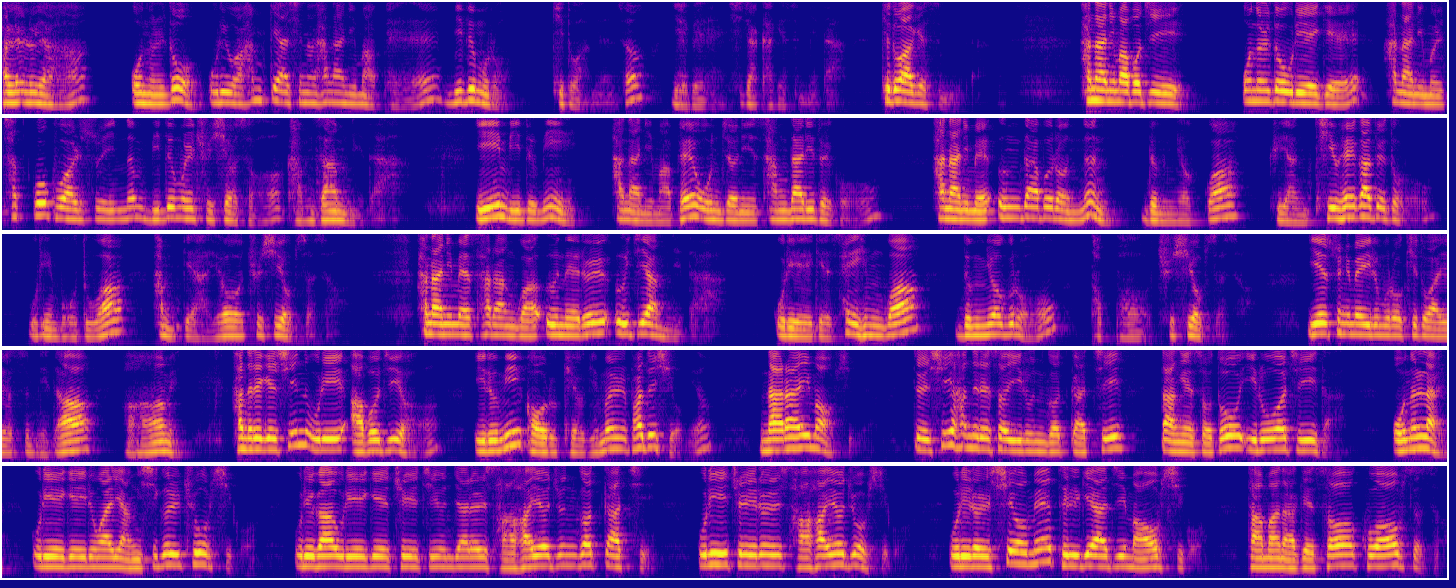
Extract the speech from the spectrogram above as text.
할렐루야. 오늘도 우리와 함께 하시는 하나님 앞에 믿음으로 기도하면서 예배 시작하겠습니다. 기도하겠습니다. 하나님 아버지, 오늘도 우리에게 하나님을 찾고 구할 수 있는 믿음을 주셔서 감사합니다. 이 믿음이 하나님 앞에 온전히 상달이 되고 하나님의 응답을 얻는 능력과 귀한 기회가 되도록 우리 모두와 함께하여 주시옵소서. 하나님의 사랑과 은혜를 의지합니다. 우리에게 새 힘과 능력으로 덮어 주시옵소서. 예수님의 이름으로 기도하였습니다. 아멘. 하늘에 계신 우리 아버지여, 이름이 거룩히 여김을 받으시오며, 나라의 마옵시며, 뜻이 하늘에서 이룬 것 같이 땅에서도 이루어지이다. 오늘날 우리에게 일용할 양식을 주옵시고, 우리가 우리에게 죄 지은 자를 사하여 준 것 같이 우리 죄를 사하여 주옵시고, 우리를 시험에 들게 하지 마옵시고, 다만 악에서 구하옵소서.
